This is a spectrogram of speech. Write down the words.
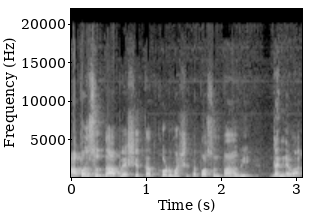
आपणसुद्धा आपल्या शेतात खोडमाशी तपासून पाहावी. धन्यवाद.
